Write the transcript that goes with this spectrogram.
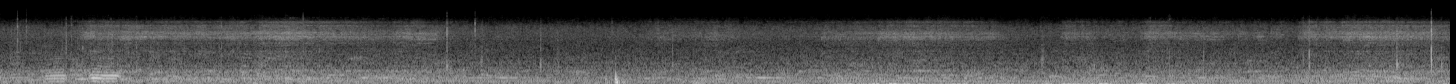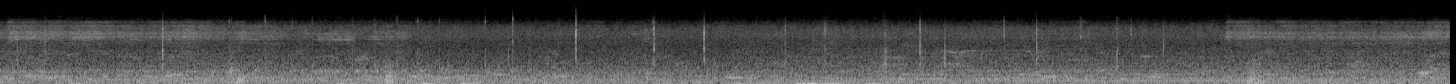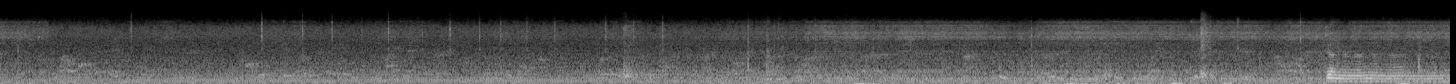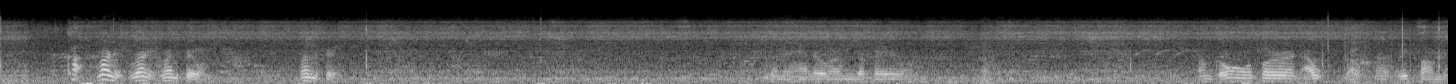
Cop, run it, run it, run the fair one. Run the fair. Gonna handle run the fair one. I'm going for an out. It's coming.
